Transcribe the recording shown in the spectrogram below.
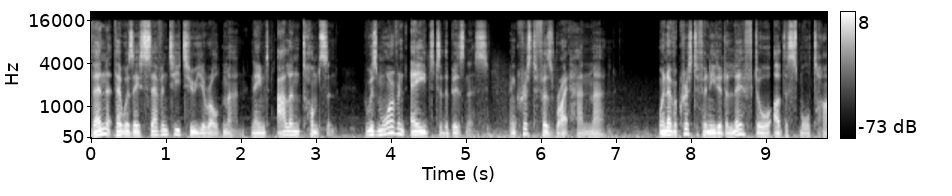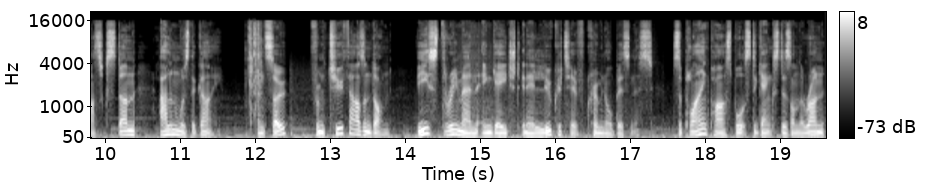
Then there was a 72 year old man named Alan Thompson, who was more of an aide to the business and Christopher's right hand man. Whenever Christopher needed a lift or other small tasks done, Alan was the guy. And so, from 2000 on, these three men engaged in a lucrative criminal business, supplying passports to gangsters on the run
